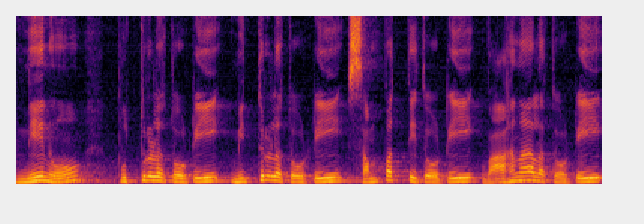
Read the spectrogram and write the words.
నేను పుత్రులతోటి మిత్రులతోటి సంపత్తితోటి వాహనాలతోటి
